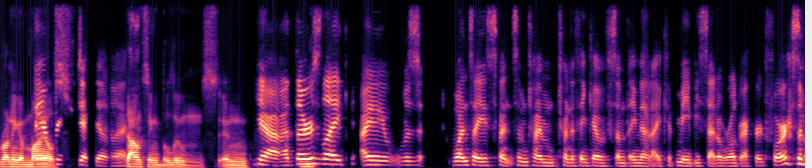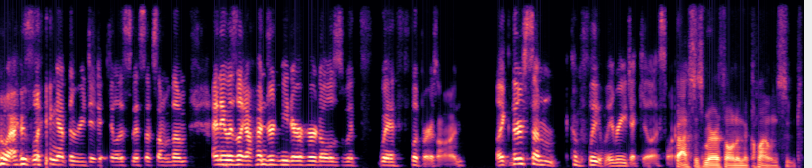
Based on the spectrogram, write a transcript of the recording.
running a mile bouncing balloons and Yeah, there's like, I was once I spent some time trying to think of something that I could maybe set a world record for. So I was looking at the ridiculousness of some of them, and it was like a hundred meter hurdles with with flippers on. Like there's some completely ridiculous ones. fastest marathon in a clown suit.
